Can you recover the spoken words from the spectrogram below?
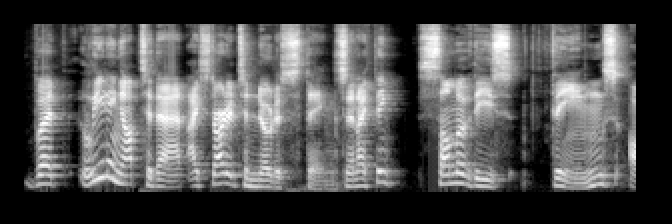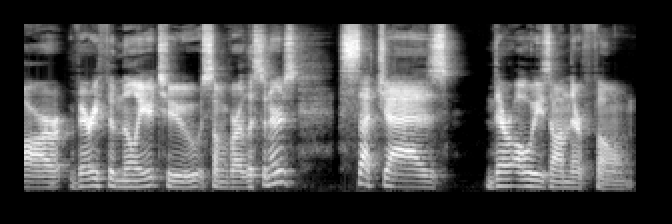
but leading up to that, I started to notice things. And I think some of these things are very familiar to some of our listeners, such as they're always on their phone.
